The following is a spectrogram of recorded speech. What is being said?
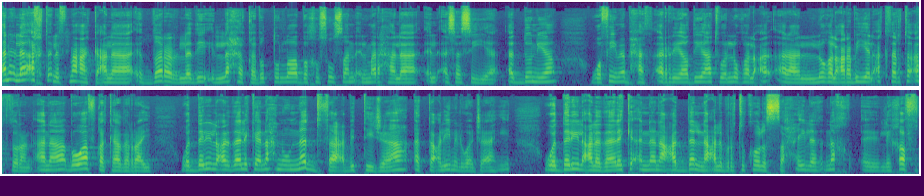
أنا لا أختلف معك على الضرر الذي لحق بالطلاب وخصوصا المرحلة الأساسية. الدنيا وفي مبحث الرياضيات واللغة اللغة العربية الأكثر تأثرا. أنا بوافقك هذا الرأي. والدليل على ذلك نحن ندفع باتجاه التعليم الوجاهي والدليل على ذلك أننا عدلنا على البروتوكول الصحي لخفض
